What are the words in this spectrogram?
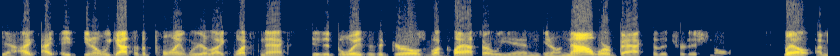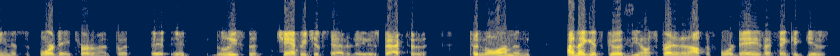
Yeah, I, I, you know, we got to the point where you're like, what's next? Is it boys? Is it girls? Mm-hmm. What class are we in? You know, now we're back to the traditional. Well, I mean, it's a four day tournament, but it, it at least the championship Saturday is back to to norm, and I think it's good. You know, spreading it out to four days. I think it gives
